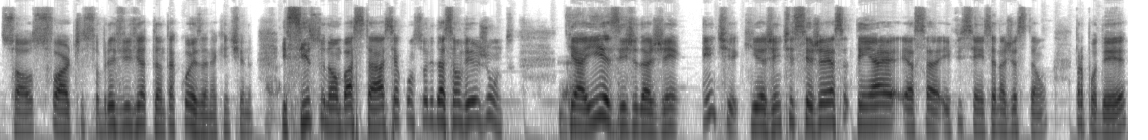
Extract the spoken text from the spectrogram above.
só os fortes sobrevivem a tanta coisa, né, Quintino? E se isso não bastasse, a consolidação veio junto. É. Que aí exige da gente que a gente seja essa, tenha essa eficiência na gestão para poder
